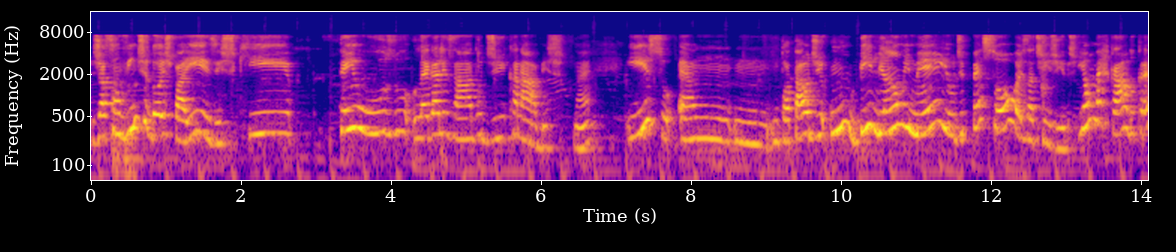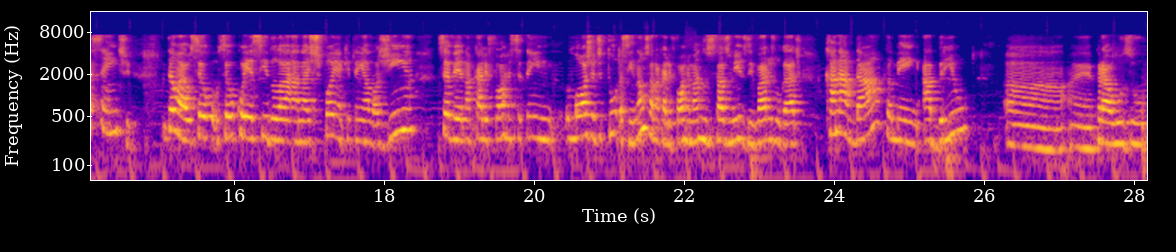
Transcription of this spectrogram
já são 22 países que têm o uso legalizado de cannabis, né? E isso é um, um, um, total de um bilhão e meio de pessoas atingidas. E é um mercado crescente. Então, é o seu, o seu conhecido lá na Espanha, que tem a lojinha. Você vê na Califórnia, você tem loja de tudo. Assim, não só na Califórnia, mas nos Estados Unidos, em vários lugares. Canadá também abriu uh, é, para uso,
